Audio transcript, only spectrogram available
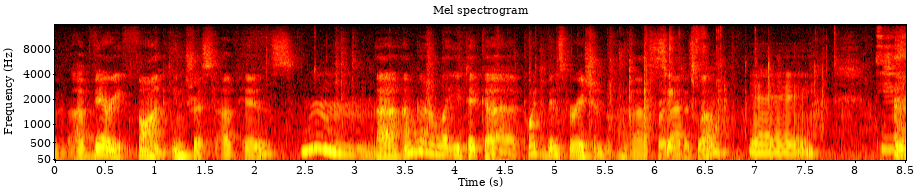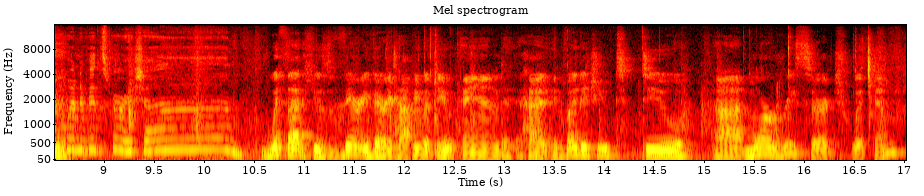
a very fond interest of his. Hmm. Uh, I'm going to let you take a point of inspiration uh, for that as well. Yay. Ew, point of inspiration. With that, he was very, very happy with you and had invited you to do uh, more research with him.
